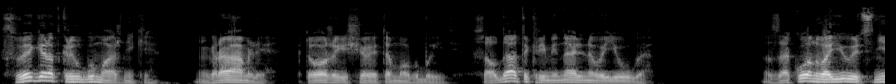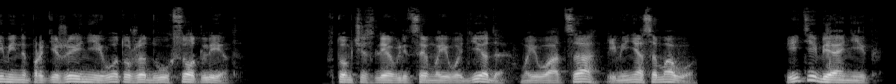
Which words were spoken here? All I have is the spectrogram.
Свегер открыл бумажники. Грамли. Кто же еще это мог быть? Солдаты криминального юга. Закон воюет с ними на протяжении вот уже двухсот лет в том числе в лице моего деда, моего отца и меня самого. И тебя, Ник.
